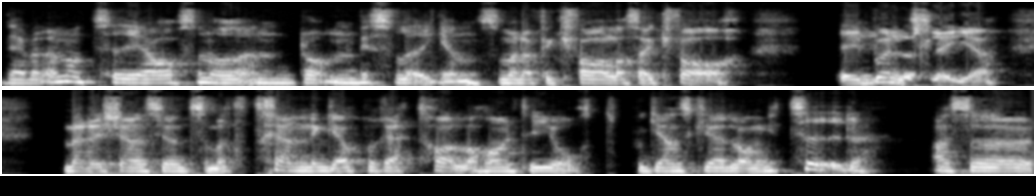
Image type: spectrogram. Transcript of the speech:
det är väl ändå tio år sedan nu ändå visserligen som man fick kvala sig kvar i Bundesliga. Men det känns ju inte som att trenden går på rätt håll och har inte gjort på ganska lång tid. Alltså,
